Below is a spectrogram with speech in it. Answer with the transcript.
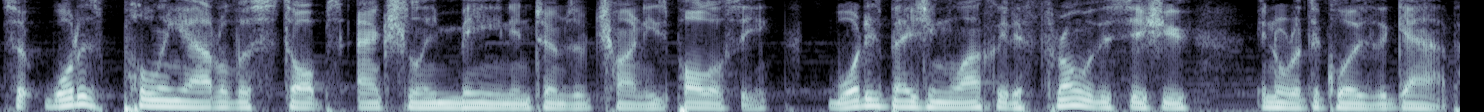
So, what does pulling out all the stops actually mean in terms of Chinese policy? What is Beijing likely to throw at this issue in order to close the gap?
